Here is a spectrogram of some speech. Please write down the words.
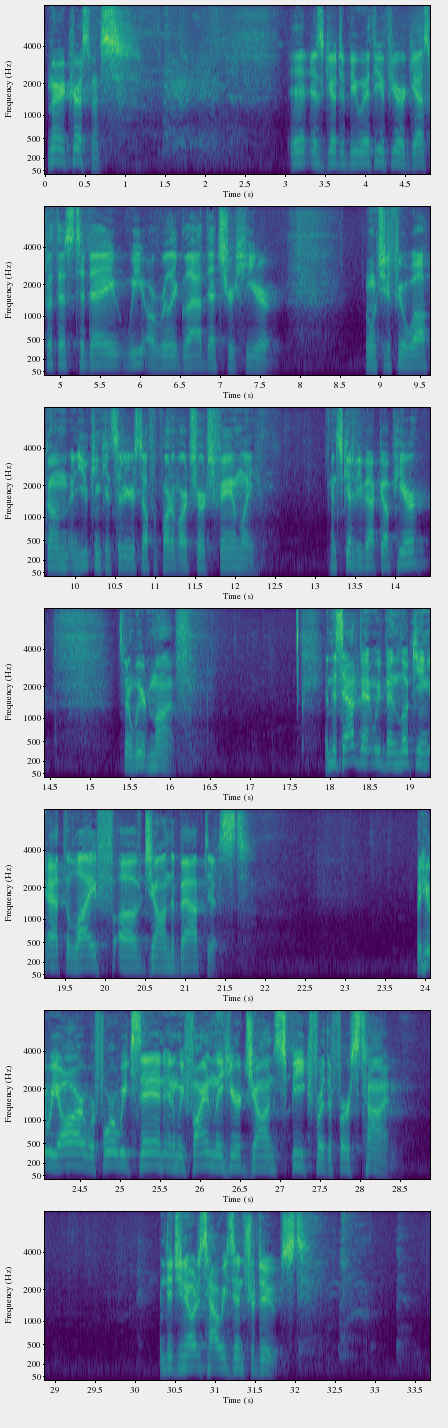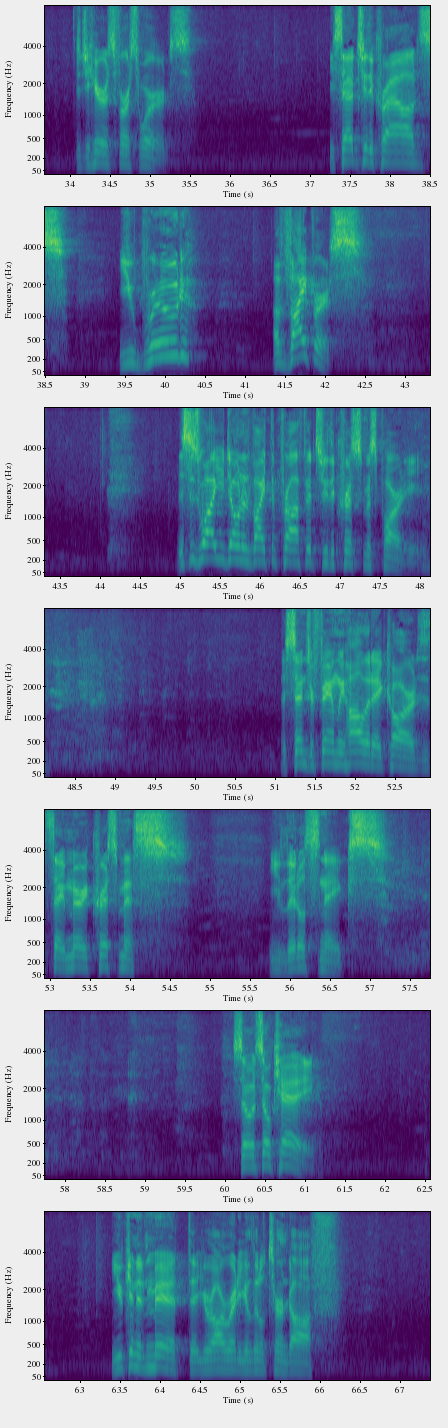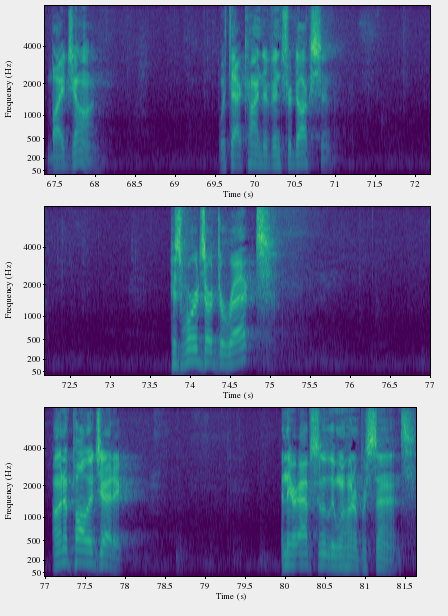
Merry Christmas. It is good to be with you. If you're a guest with us today, we are really glad that you're here. We want you to feel welcome, and you can consider yourself a part of our church family. It's good to be back up here. It's been a weird month. In this Advent, we've been looking at the life of John the Baptist. But here we are, we're four weeks in, and we finally hear John speak for the first time. And did you notice how he's introduced? Did you hear his first words? He said to the crowds, You brood of vipers. This is why you don't invite the prophet to the Christmas party. They send your family holiday cards that say, Merry Christmas, you little snakes. So it's okay. You can admit that you're already a little turned off by John with that kind of introduction. His words are direct, unapologetic, and they are absolutely 100%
